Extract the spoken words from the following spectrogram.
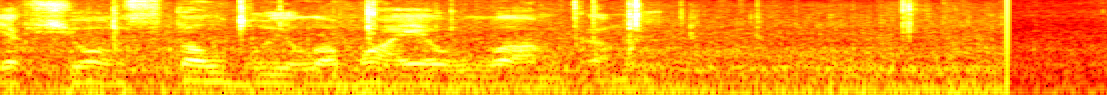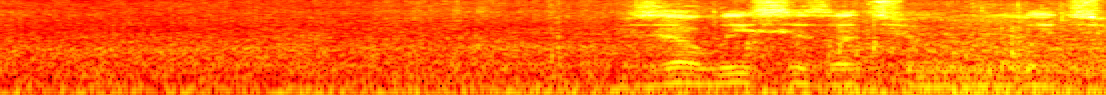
Якщо он столби ламає уламками. Взялися за цю вулицю.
